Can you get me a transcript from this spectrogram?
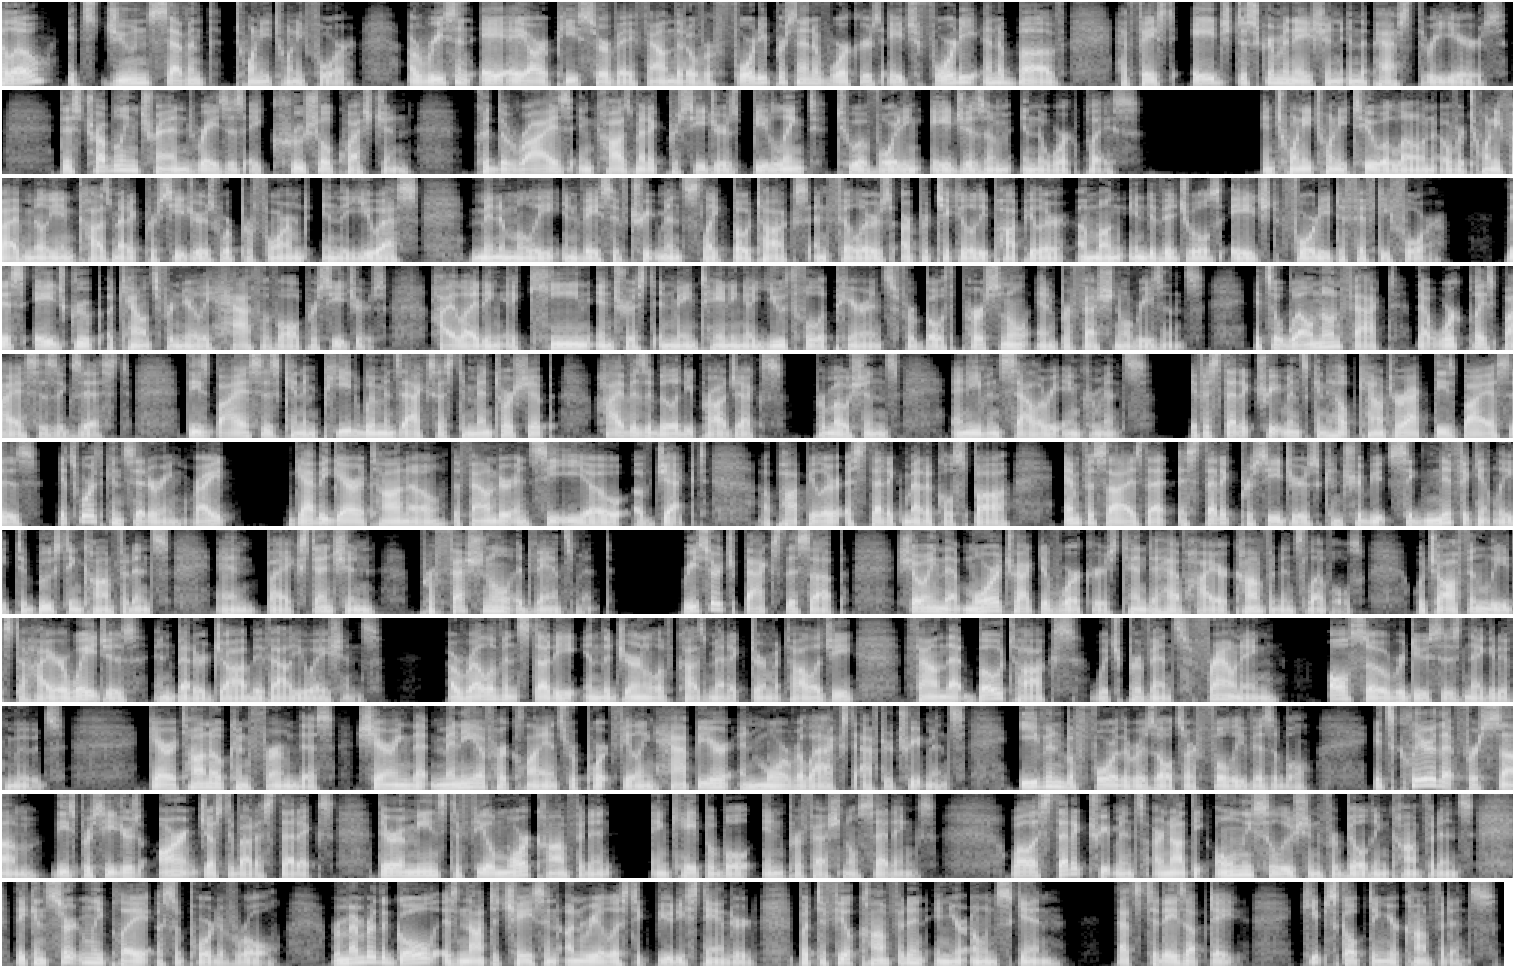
Hello, it's June 7th, 2024. A recent AARP survey found that over 40% of workers aged 40 and above have faced age discrimination in the past three years. This troubling trend raises a crucial question Could the rise in cosmetic procedures be linked to avoiding ageism in the workplace? In 2022 alone, over 25 million cosmetic procedures were performed in the US. Minimally invasive treatments like Botox and fillers are particularly popular among individuals aged 40 to 54. This age group accounts for nearly half of all procedures, highlighting a keen interest in maintaining a youthful appearance for both personal and professional reasons. It's a well known fact that workplace biases exist. These biases can impede women's access to mentorship, high visibility projects, promotions, and even salary increments. If aesthetic treatments can help counteract these biases, it's worth considering, right? Gabby Garritano, the founder and CEO of Ject, a popular aesthetic medical spa, emphasized that aesthetic procedures contribute significantly to boosting confidence and, by extension, professional advancement. Research backs this up, showing that more attractive workers tend to have higher confidence levels, which often leads to higher wages and better job evaluations. A relevant study in the Journal of Cosmetic Dermatology found that Botox, which prevents frowning, also reduces negative moods. Garritano confirmed this, sharing that many of her clients report feeling happier and more relaxed after treatments, even before the results are fully visible. It's clear that for some, these procedures aren't just about aesthetics, they're a means to feel more confident and capable in professional settings. While aesthetic treatments are not the only solution for building confidence, they can certainly play a supportive role. Remember, the goal is not to chase an unrealistic beauty standard, but to feel confident in your own skin. That's today's update. Keep sculpting your confidence.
